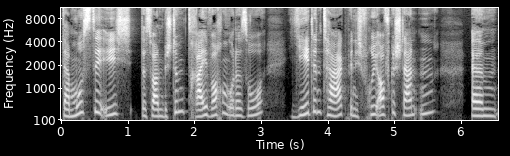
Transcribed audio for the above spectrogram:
da musste ich, das waren bestimmt drei Wochen oder so, jeden Tag bin ich früh aufgestanden ähm,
